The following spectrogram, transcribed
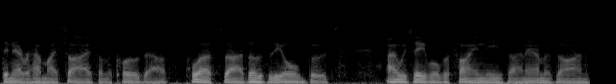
they never have my size on the closeouts. Plus, uh, those are the old boots. I was able to find these on Amazon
